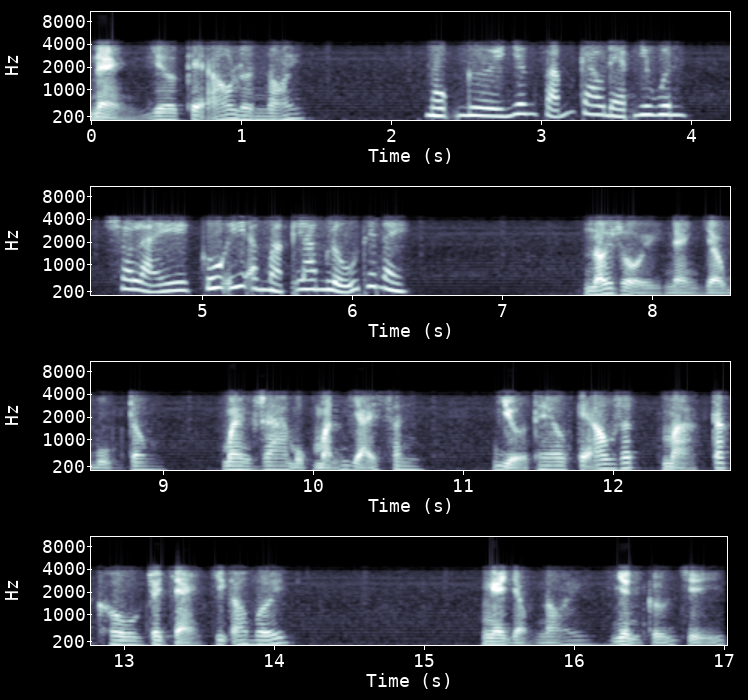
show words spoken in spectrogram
Nàng dơ cái áo lên nói. Một người nhân phẩm cao đẹp như huynh, sao lại cố ý ăn mặc lam lũ thế này? Nói rồi nàng vào buồng trong, mang ra một mảnh vải xanh, dựa theo cái áo rách mà cắt khâu cho chàng chiếc áo mới. Nghe giọng nói, nhìn cử chỉ,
